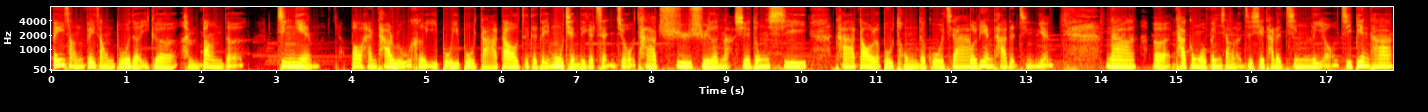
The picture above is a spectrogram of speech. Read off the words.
非常非常多的一个很棒的经验。包含他如何一步一步达到这个的目前的一个成就，他去学了哪些东西，他到了不同的国家磨练他的经验。那呃，他跟我分享了这些他的经历哦，即便他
